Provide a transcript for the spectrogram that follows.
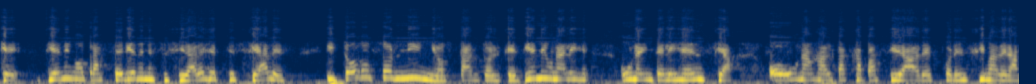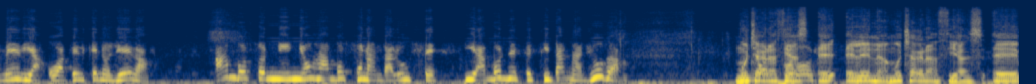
que tienen otra serie de necesidades especiales y todos son niños, tanto el que tiene una, una inteligencia o unas altas capacidades por encima de la media o aquel que no llega. Ambos son niños, ambos son andaluces y ambos necesitan ayuda. Muchas gracias, eh, Elena, muchas gracias. Eh,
